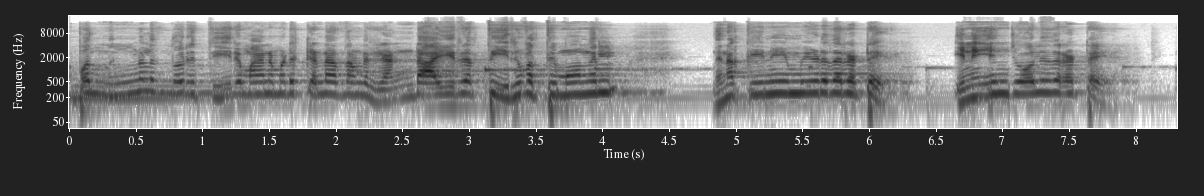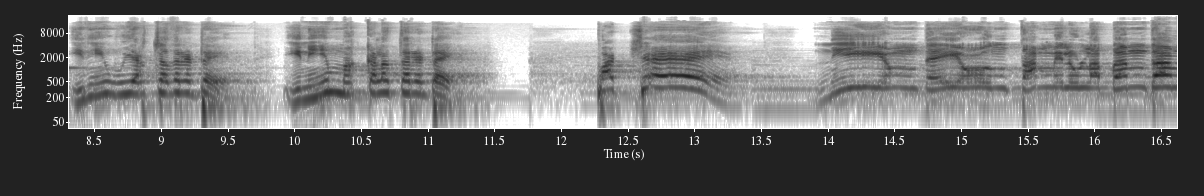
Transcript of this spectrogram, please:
അപ്പൊ നിങ്ങൾ ഇന്നൊരു തീരുമാനമെടുക്കേണ്ടതാണ് രണ്ടായിരത്തി ഇരുപത്തി മൂന്നിൽ നിനക്ക് ഇനിയും വീട് തരട്ടെ ഇനിയും ജോലി തരട്ടെ ഇനിയും ഉയർച്ച തരട്ടെ ഇനിയും മക്കളെ തരട്ടെ. പക്ഷേ നീയും ദൈവവും തമ്മിലുള്ള ബന്ധം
